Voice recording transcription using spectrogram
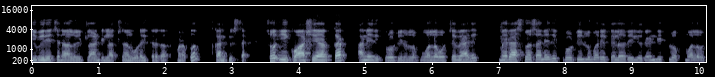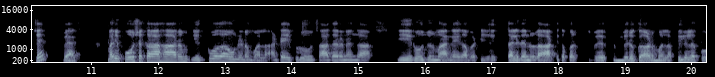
ఈ విరేచనాలు ఇట్లాంటి లక్షణాలు కూడా ఇతరగా మనకు కనిపిస్తాయి. సో ఈ క్వాషియార్కర్ అనేది ప్రోటీన్ లోపం వల్ల వచ్చే వ్యాధి మెరాస్మస్ అనేది ప్రోటీన్లు మరియు కెలరీలు రెండింటి లోపం వల్ల వచ్చే వ్యాధి. మరి పోషకాహారం ఎక్కువగా ఉండడం వల్ల అంటే ఇప్పుడు సాధారణంగా ఈ రోజులు మారినాయి కాబట్టి తల్లిదండ్రుల ఆర్థిక పరిస్థితి మెరుగు కావడం వల్ల పిల్లలకు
